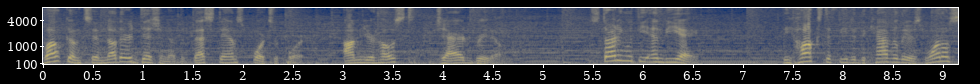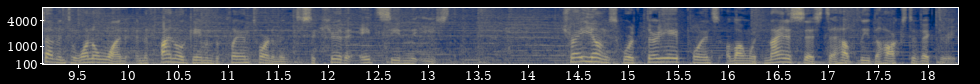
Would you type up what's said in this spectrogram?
Welcome to another edition of the Best Damn Sports Report. I'm your host, Jared Brito. Starting with the NBA, the Hawks defeated the Cavaliers 107 to 101 in the final game of the play-in tournament to secure the 8th seed in the East. Trae Young scored 38 points along with 9 assists to help lead the Hawks to victory.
